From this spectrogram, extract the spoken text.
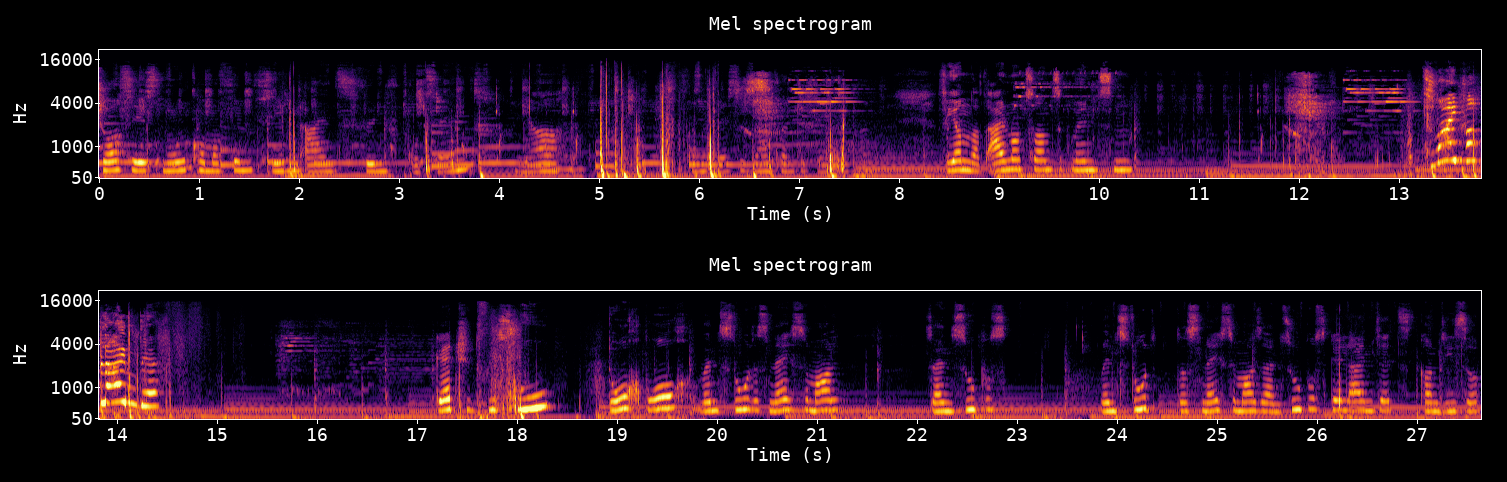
Chance ist 0,5715%. Ja, könnte besser sein, könnte schlechter sein. 421 Münzen. Zwei verbleibende. Gadget für Stu. Durchbruch. Wenn du das nächste Mal seinen Super wenn du das nächste Mal seinen Superscale einsetzt, kann dieser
